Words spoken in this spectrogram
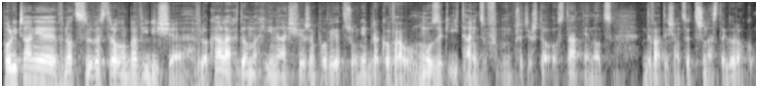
Policzanie w noc sylwestrową bawili się w lokalach, domach i na świeżym powietrzu. Nie brakowało muzyk i tańców. Przecież to ostatnia noc 2013 roku.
